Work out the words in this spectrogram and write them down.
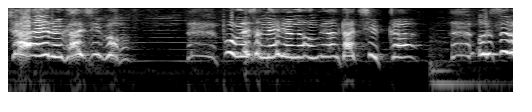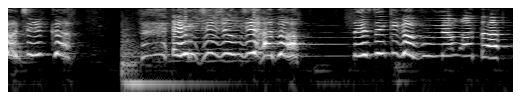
저 아이를 가지고 품에서 내려놓으면 다칠까? 으스러질까? 앵지중지하다. 내 새끼가 분명하다.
